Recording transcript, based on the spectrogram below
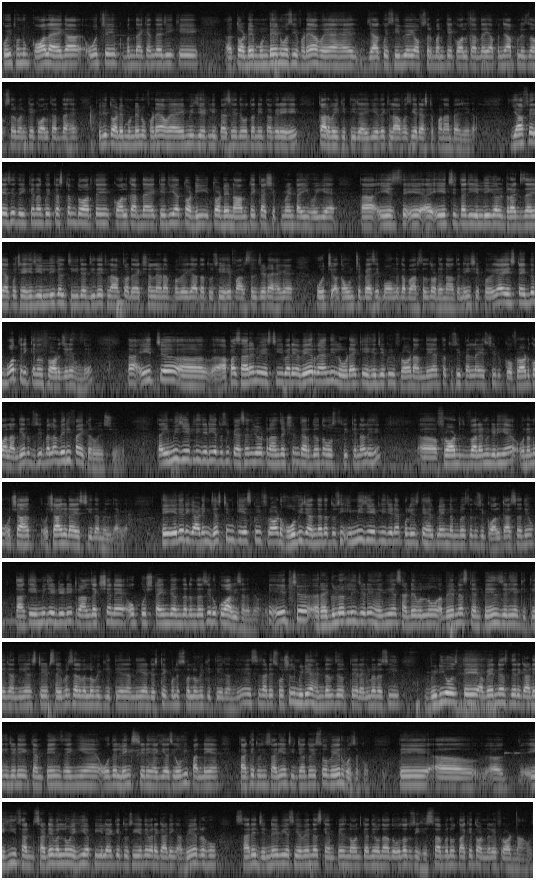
ਕੋਈ ਤੁਹਾਨੂੰ ਕਾਲ ਆਏਗਾ, ਉਹ ਚ ਇੱਕ ਬੰਦਾ ਕਹਿੰਦਾ ਜੀ ਕਿ ਤੁਹਾਡੇ ਮੁੰਡੇ ਨੂੰ ਅਸੀਂ ਫੜਿਆ ਹੋਇਆ ਹੈ ਜਾਂ ਕੋਈ ਸੀਬੀਆਈ ਅਫਸਰ ਬਣ ਕੇ ਕਾਲ ਕਰਦਾ ਜਾਂ ਪੰਜਾਬ ਪੁਲਿਸ ਦਾ ਅਫਸਰ ਬਣ ਕੇ ਕਾਲ ਕਰਦਾ ਹੈ ਕਿ ਜੀ ਤੁਹਾਡੇ ਮੁੰਡੇ ਨੂੰ ਫੜਿਆ ਹੋਇਆ ਹੈ ਇਮੀਡੀਏਟਲੀ ਪੈਸੇ ਦਿਓ ਤਾਂ ਨਹੀਂ ਤਾਂ ਫਿਰ ਇਹ ਕਾਰਵਾਈ ਕੀਤੀ ਜਾਏਗੀ, ਇਹਦੇ ਖਿਲਾਫ ਅਸੀਂ ਅਰੈਸਟ ਪਾਣਾ ਪੈ ਜਾਏਗਾ। ਜਾਂ ਫਿਰ ਇਸੇ ਤਰੀਕੇ ਨਾਲ ਕੋਈ ਕਸਟਮ ਤੌਰ ਤੇ ਕਾਲ ਕਰਦਾ ਹੈ ਕਿ ਜੀ ਆ ਤੁਹਾਡੀ, ਤੁਹਾਡੇ ਨਾਮ ਤੇ ਇੱਕ ਸ਼ਿਪਮੈਂਟ ਆਈ ਹੋਈ ਹੈ ਤਾਂ ਇਸ ਇਹ ਇਹ ਚੀਜ਼ ਤਾਂ ਜੀ ਇਲੀਗਲ ਡਰੱਗਸ ਹੈ ਜਾਂ ਕੁਛ ਇਹੋ ਜਿਹੀ ਇਲੀਗਲ ਚੀਜ਼ ਹੈ ਜਿਹਦੇ ਖਿਲਾਫ ਤੁਹਾਡਾ ਐਕਸ਼ਨ ਲੈਣਾ ਪਵੇਗਾ ਤਾਂ ਤੁਸੀਂ ਇਹ ਪਾਰਸਲ ਜਿਹੜਾ ਹੈਗਾ ਉਹ ਚ ਅਕਾਊਂਟ 'ਚ ਪੈਸੇ ਪਾਉਂਗੇ ਤਾਂ ਪਾਰਸਲ ਤੁਹਾਡੇ ਨਾਂ ਤੇ ਨਹੀਂ ਸ਼ਿਪ ਹੋਏਗਾ। ਇਸ ਟਾਈਪ ਦੇ ਬਹੁਤ ਤਰੀਕੇ ਨਾਲ ਫਰਾਡ ਜਿਹੜੇ ਹੁੰਦੇ ਤਾਂ ਇਹ ਚ ਆਪਾਂ ਸਾਰਿਆਂ ਨੂੰ ਇਸ ਚੀਜ਼ ਬਾਰੇ ਅਵੇਅਰ ਰਹਿਣ ਦੀ ਲੋੜ ਹੈ ਕਿ ਇਹ ਜੇ ਕੋਈ ਫਰਾਡ ਆਉਂਦੇ ਆ ਤਾਂ ਤੁਸੀਂ ਪਹਿਲਾਂ ਇਸ ਚੀਜ਼ ਨੂੰ ਫਰਾਡ ਕਾਲ ਆਉਂਦੀ ਹੈ ਤਾਂ ਤੁਸੀਂ ਪਹਿਲਾਂ ਵੈਰੀਫਾਈ ਕਰੋ ਇਸ ਚੀਜ਼ ਨੂੰ। ਤਾਂ ਇਮੀਡੀਏਟਲੀ ਜਿਹੜੀ ਹੈ ਤੁਸੀਂ ਪੈਸਿਆਂ ਦੀ ਜੋ ਟ੍ਰਾਂਜੈਕਸ਼ਨ ਕਰਦੇ ਹੋ ਤਾਂ ਉਸ ਤਰੀਕੇ ਨਾਲ ਇਹ ਫਰਾਡ ਵਾਲਿਆਂ ਨੂੰ ਜਿਹੜੀ ਹੈ ਉਹਨਾਂ ਨੂੰ ਉਤਸ਼ਾਹ ਉਤਸ਼ਾਹ ਜਿਹੜਾ ਇਸ ਚੀਜ਼ ਦਾ ਮਿਲਦਾ ਹੈਗਾ। ਤੇ ਇਹਦੇ ਰਿਗਾਰਡਿੰਗ ਜਸਟ ਇਨ ਕੇਸ ਕੋਈ ਫਰਾਡ ਹੋ ਵੀ ਜਾਂਦਾ ਤਾਂ ਤੁਸੀਂ ਇਮੀਡੀਏਟਲੀ ਜਿਹੜਾ ਪੁਲਿਸ ਦੇ ਹੈਲਪਲਾਈਨ ਨੰਬਰਸ ਤੇ ਤੁਸੀਂ ਕਾਲ ਕਰ ਸਕਦੇ ਹੋ ਤਾਂ ਕਿ ਇਮੀਡੀਏਟ ਜਿਹੜੀ ਟ੍ਰਾਂਜੈਕਸ਼ਨ ਹੈ ਉਹ ਕੁਝ ਟਾਈਮ ਦੇ ਅੰਦਰ ਅੰਦਰ ਅਸੀਂ ਰੁਕਵਾ ਵੀ ਸਕਦੇ ਹਾਂ। ਇਹ ਚ ਰੈਗੂਲਰਲੀ ਜਿਹੜੇ ਹੈਗੇ ਆ ਸਾਡੇ ਵੱਲੋਂ ਅਵੇਅਰਨੈਸ ਕੈਂਪੇਨਸ ਜਿਹੜੀਆਂ ਕੀਤੀਆਂ ਜਾਂਦੀਆਂ ਸਟੇਟ ਸਾਈਬਰ ਸੈੱਲ ਵੱਲੋਂ ਵੀ ਕੀਤੀਆਂ ਜਾਂਦੀਆਂ ਡਿਸਟ੍ਰਿਕਟ ਪੁਲਿਸ ਵੱਲੋਂ ਵੀ ਕੀਤੀਆਂ ਜਾਂਦੀਆਂ। ਇਸ ਸਾਡੇ ਸੋਸ਼ਲ ਮੀਡੀਆ ਹੈਂਡਲਸ ਦੇ ਉੱਤੇ ਰੈਗੂਲਰ ਅਸੀਂ ਵੀਡੀਓਜ਼ ਤੇ ਅਵੇਅਰਨੈਸ ਦੇ ਰਿਗਾਰਡਿੰਗ ਜਿਹੜੇ ਕੈਂਪੇਨਸ ਹੈਗੀਆਂ ਉਹਦੇ ਲਿੰਕਸ ਜਿਹੜੇ ਹੈਗੇ ਆ, ਅਸੀਂ ਉਹ ਵੀ ਪਾਉਂਦੇ ਆ ਤਾਂ ਕਿ ਤੁਸੀਂ ਸਾਰੀਆਂ ਚੀਜ਼ਾਂ ਤੋਂ ਇਸ ਤੋਂ ਅਵੇਅਰ ਹੋ ਸਕੋ। ਤੇ ਇਹੀ ਸਾ- ਸਾਡੇ ਵੱਲੋਂ ਇਹੀ ਅਪੀਲ ਹੈ ਕਿ ਤੁਸੀਂ ਇਹਦੇ ਰਿਗਾਰਡਿੰਗ ਅਵੇਅਰ ਰਹੋ। ਸਾਰੇ ਜਿੰਨੇ ਵੀ ਅਸੀਂ ਅਵੇਅਰਨੈਸ ਕੈਂਪੇਨ ਲਾਂਚ ਕਰਦੇ ਹਾਂ, ਉਹਦਾ ਉਹਦਾ ਤੁਸੀਂ ਹਿੱਸਾ ਬਣੋ ਤਾਂ ਕਿ ਤੁਹਾਡੇ ਨਾਲ ਫਰੋਡ ਨਾ ਹੋ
